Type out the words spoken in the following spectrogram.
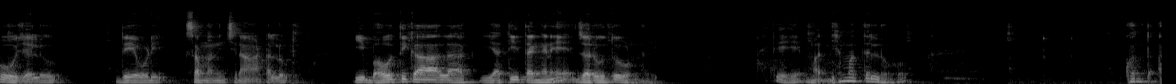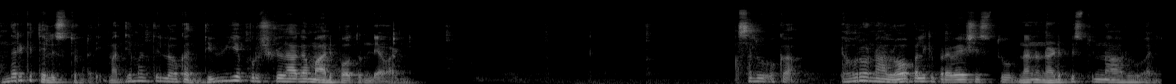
పూజలు దేవుడికి సంబంధించిన ఆటలు ఈ భౌతికాలకి అతీతంగానే జరుగుతూ ఉన్నది. అయితే మధ్య మధ్యలో కొంత అందరికీ తెలుస్తుంటుంది. మధ్య మధ్యలో ఒక దివ్య పురుషుడిలాగా మారిపోతుండేవాడిని. అసలు ఒక ఎవరో నా లోపలికి ప్రవేశిస్తూ నన్ను నడిపిస్తున్నారు అని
